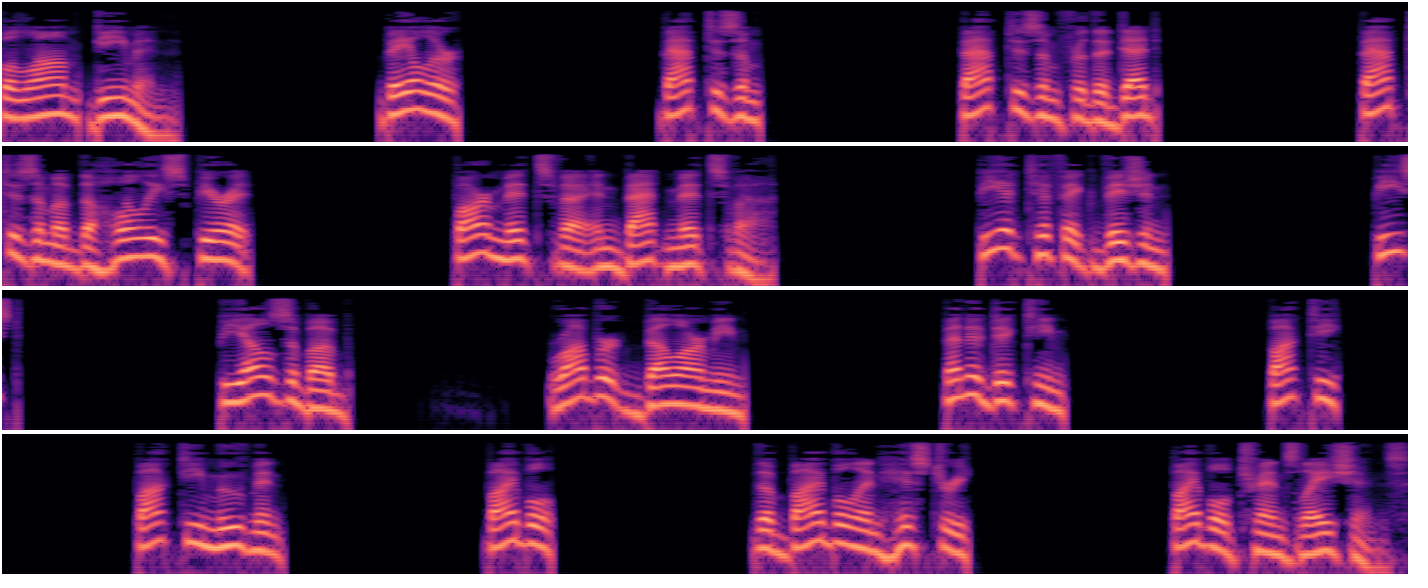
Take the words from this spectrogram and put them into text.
Balaam demon Baylor Baptism Baptism for the dead Baptism of the Holy Spirit Bar mitzvah and bat mitzvah Beatific vision Beast Beelzebub Robert Bellarmine Benedictine Bhakti Bhakti movement Bible The Bible and history Bible translations.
